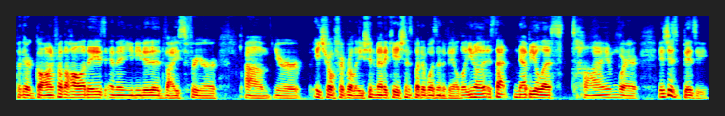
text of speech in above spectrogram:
but they're gone for the holidays, and then you needed advice for your um, your atrial fibrillation medications, but it wasn't available. You know, it's that nebulous time where it's just busy.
